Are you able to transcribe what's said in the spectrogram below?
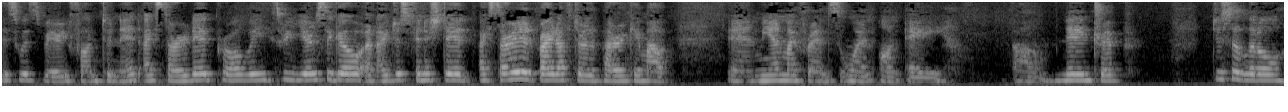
this was very fun to knit. I started it probably three years ago and I just finished it. I started it right after the pattern came out and me and my friends went on a um, knitting trip, just a little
